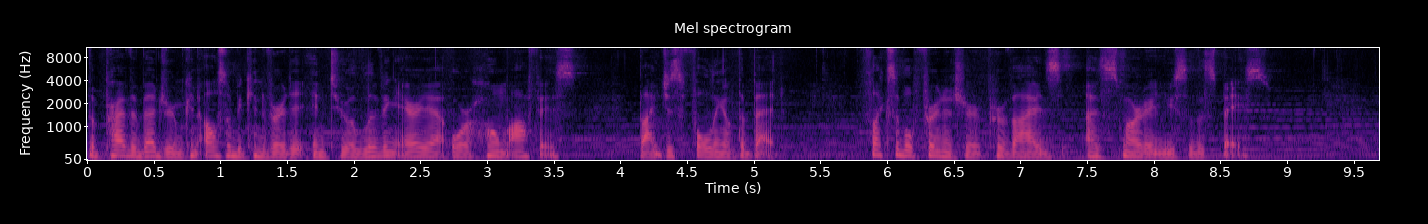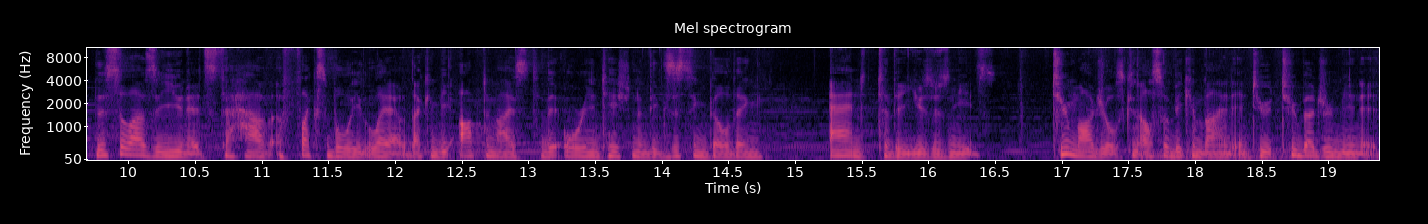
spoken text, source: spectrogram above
the private bedroom can also be converted into a living area or home office by just folding up the bed. Flexible furniture provides a smarter use of the space. This allows the units to have a flexible layout that can be optimized to the orientation of the existing building and to the user's needs. Two modules can also be combined into a two-bedroom unit,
